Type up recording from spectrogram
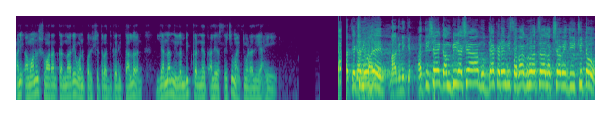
आणि अमानुष मारहाण करणारे वनपरिक्षेत्र अधिकारी तालन यांना निलंबित करण्यात आले असल्याची माहिती मिळाली आहे. अध्यक्ष महोदय मागणी अतिशय गंभीर अशा मुद्द्याकडे मी सभागृहाचं लक्ष वेधू इच्छितो.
